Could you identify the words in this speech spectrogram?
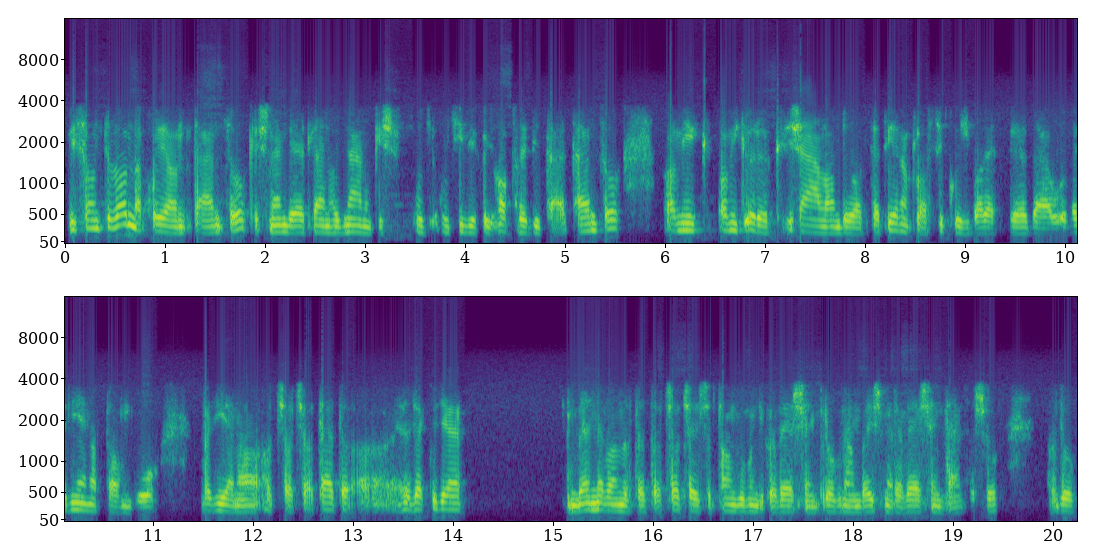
viszont vannak olyan táncok, és nem véletlen, hogy nálunk is úgy, úgy hívjuk, hogy akreditált táncok, amik, amik örök és állandóak. Tehát ilyen a klasszikus balett például, vagy ilyen a tangó, vagy ilyen a, a csacsa. Tehát a, a, ezek ugye benne vannak, tehát a csacsa és a tangó mondjuk a versenyprogramban is, mert a versenytáncosok azok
